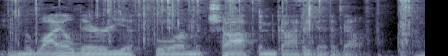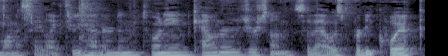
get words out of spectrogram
in the wild area for Machop and got it at about, I want to say like 320 encounters or something. So that was pretty quick.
